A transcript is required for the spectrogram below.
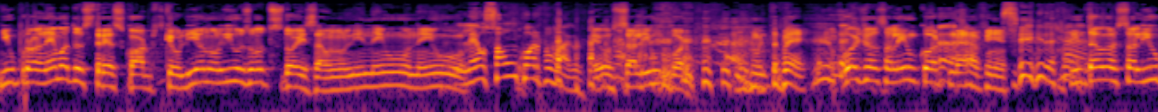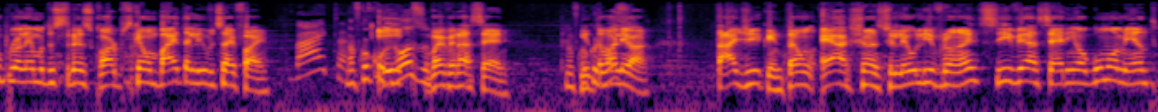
E o problema dos três corpos que eu li, eu não li os outros dois, tá? Eu não li nem o. Nem o... Leu só um corpo, Magro. Eu só li um corpo. Muito bem. Hoje eu só li um corpo, né, Rafinha? Sim, né? Então eu só li o problema dos três corpos, que é um baita livro de sci-fi. Baita! Não ficou curioso? E vai virar série. Não ficou Então, curioso? ali, ó. Tá a dica. Então, é a chance de ler o livro antes e ver a série em algum momento.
